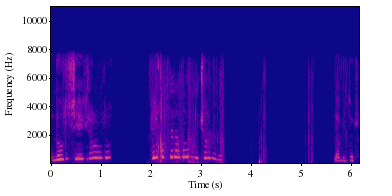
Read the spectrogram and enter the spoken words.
E, ne oldu? Suya giren oldu. Helikopter alalım uçalım hemen. Ya bir dur.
